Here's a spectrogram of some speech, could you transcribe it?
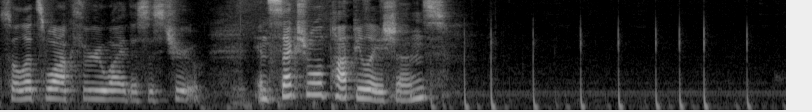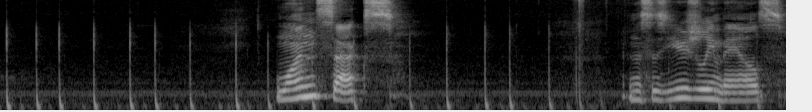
So let's walk through why this is true. In sexual populations, one sex, and this is usually males,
